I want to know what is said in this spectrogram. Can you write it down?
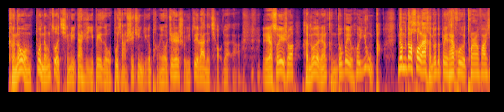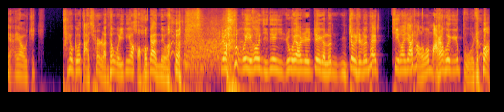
可能我们不能做情侣，但是一辈子我不想失去你这个朋友，这是属于最烂的桥段啊。所以说很多的人可能都未会用到，那么到后来很多的备胎会突然发现，哎呀，我这。他又给我打气儿了，那我一定要好好干，对吧？是吧？我以后一定，如果要是这个轮你正式轮胎替换下场了，我马上会给补，是吧？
